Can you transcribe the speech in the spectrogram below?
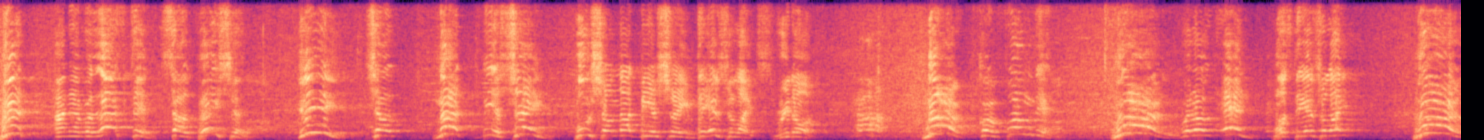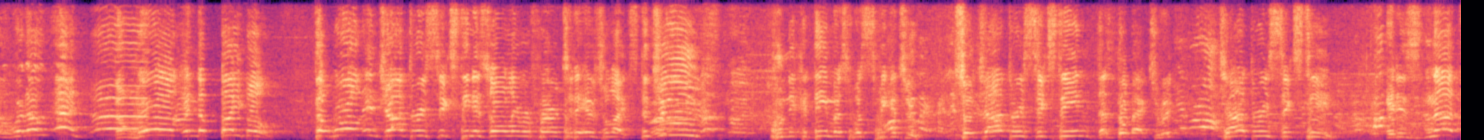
with an everlasting salvation. He shall not be ashamed, Who shall not be ashamed? The Israelites. Read on. nor confounded. World without end. What's the Israelite? World without end. The world in the Bible. The world in John 3.16 is only referring to the Israelites, the Jews, who Nicodemus was speaking to. So John 3.16, let's go back to it. John 3.16, it is not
